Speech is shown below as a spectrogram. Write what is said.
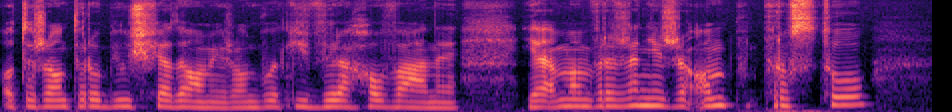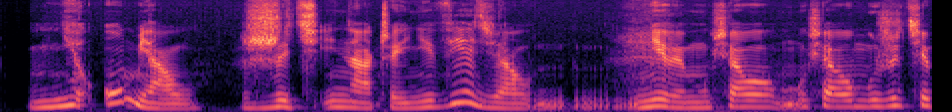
o to, że on to robił świadomie, że on był jakiś wyrachowany. Ja mam wrażenie, że on po prostu nie umiał żyć inaczej, nie wiedział. Nie wiem, musiało, musiało mu życie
